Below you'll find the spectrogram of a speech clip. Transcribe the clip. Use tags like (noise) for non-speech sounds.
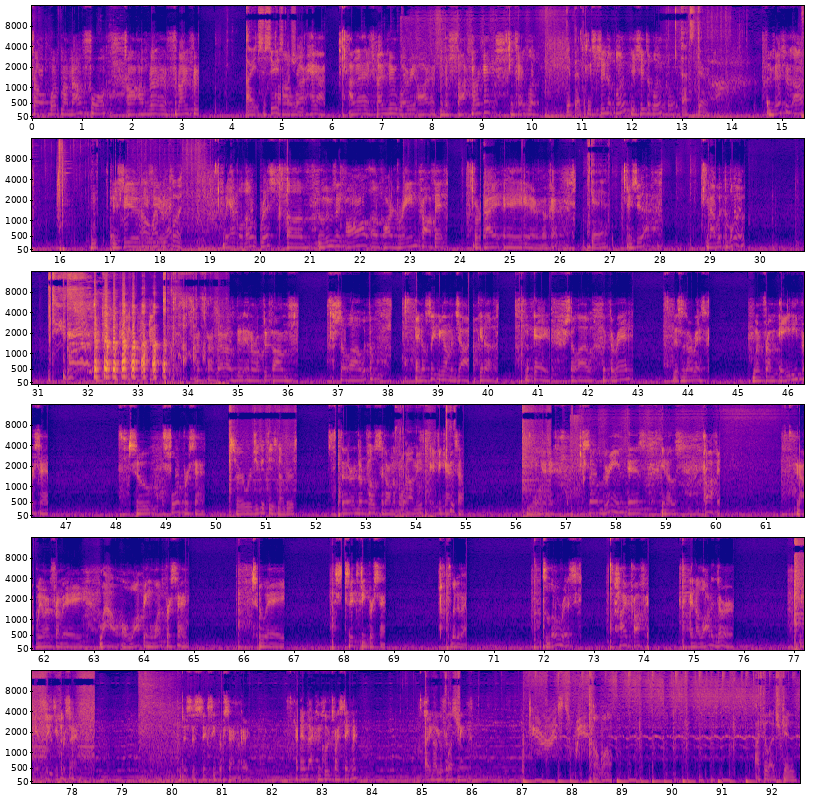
So with my mouth full, uh, I'm gonna explain to Alright, so serious uh, question. where, hang on. I'm gonna explain to you where we are in the stock market. Okay, look. Yep, yep, You see the blue? You see the blue? that's dirt. This is us. You see, you Oh, see why the would we red? put? We have a low risk of losing all of our grain profit right here, okay? Okay. You see that? Now with the blue. I, I thought I was being interrupted. Um, so uh, with the and no sleeping on the job. Get up. Okay. So uh, with the red, this is our risk. Went from 80% to 4%. Sir, where'd you get these numbers? They're they're posted on the board. Not me. If you can't tell. (laughs) Okay. So green is, you know, profit. Now we went from a wow, a whopping one percent to a sixty percent. Look at that. It's low risk, high profit, and a lot of dirt. We get sixty percent. (laughs) This is sixty percent, okay? And that concludes my statement. Thank you for flush. listening. I feel educated.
